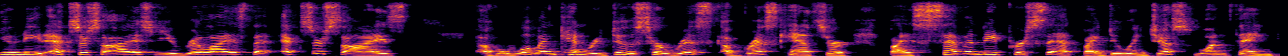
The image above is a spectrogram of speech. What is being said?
You need exercise. You realize that exercise a woman can reduce her risk of breast cancer by 70% by doing just one thing,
